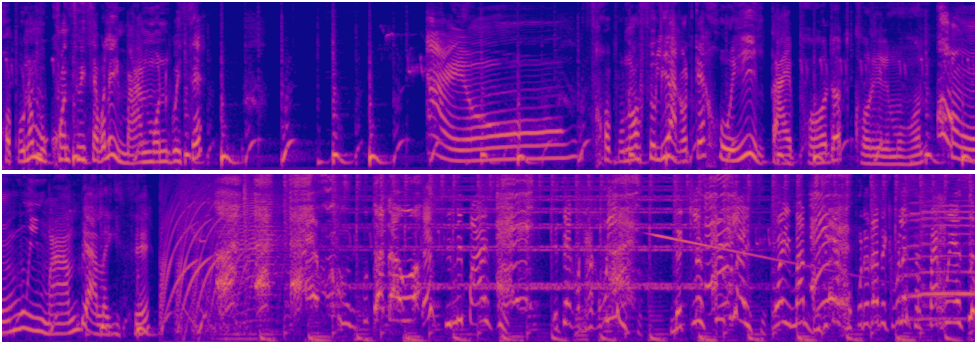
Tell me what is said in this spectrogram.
সপোনৰ মুখখন চুই চাবলৈ ইমান মন গৈছে। আই সপোনৰ চুলি আগতকে সৰিল টাইফয়ডত খৰিল মোহন। অঁ মোৰ ইমান বেয়া লাগিছে। এ, চিনি পাইছো। এতিয়া কথা ক'বলৈ আহিছো। নেকলেছ কৰিবলৈ আহিছো মই ইমান ধুনীয়াকৈ সপোন এটা দেখিবলৈ চেষ্টা কৰি আছো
